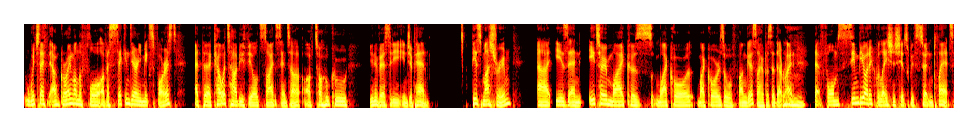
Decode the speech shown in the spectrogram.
which they found growing on the floor of a secondary mixed forest at the Kawatabi Field Science Center of Tohoku University in Japan. This mushroom uh, is an mycorrhizal fungus. I hope I said that right. That forms symbiotic relationships with certain plants.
